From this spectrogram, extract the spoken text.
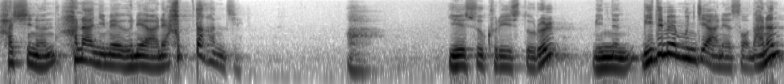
하시는 하나님의 은혜 안에 합당한지. 아, 예수 그리스도를 믿는 믿음의 문제 안에서 나는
